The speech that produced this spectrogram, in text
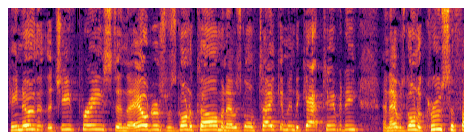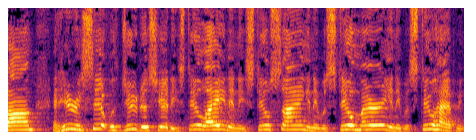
He knew that the chief priest and the elders was going to come and they was going to take him into captivity and they was going to crucify him. And here he sit with Judas, yet he still ate and he still sang and he was still merry and he was still happy.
